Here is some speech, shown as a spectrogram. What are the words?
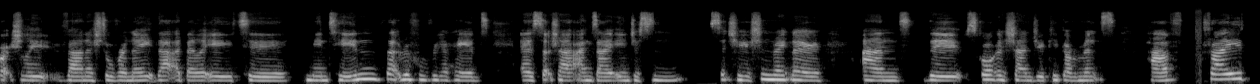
virtually vanished overnight, that ability to maintain that roof over your head is such an anxiety inducing situation right now. And the Scottish and UK governments have tried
